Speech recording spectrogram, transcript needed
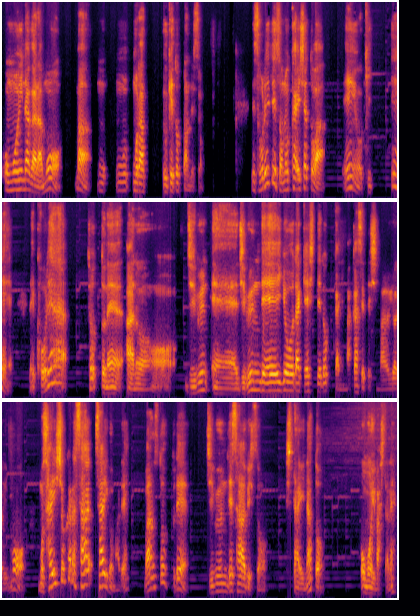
思いながらも、まあ、もももら、受け取ったんですよ。で、それでその会社とは縁を切って、でこりゃ、ちょっとね、あのー自分、えー自分で営業だけしてどっかに任せてしまうよりも、もう最初からさ最後までワンストップで自分でサービスをしたいなと思いましたね。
